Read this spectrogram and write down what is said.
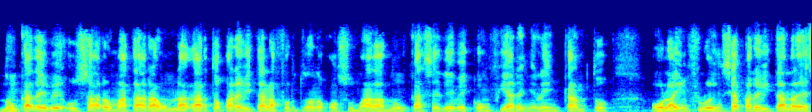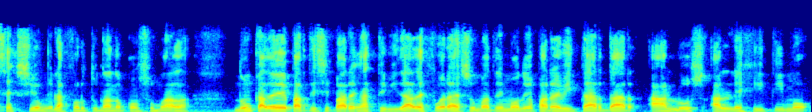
Nunca debe usar o matar a un lagarto para evitar la fortuna no consumada. Nunca se debe confiar en el encanto o la influencia para evitar la decepción y la fortuna no consumada. Nunca debe participar en actividades fuera de su matrimonio para evitar dar a luz al legítimo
